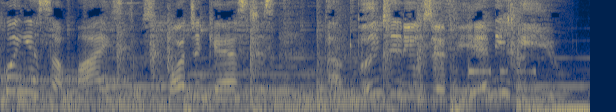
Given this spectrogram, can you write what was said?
Conheça mais dos podcasts da Band News FM Rio.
